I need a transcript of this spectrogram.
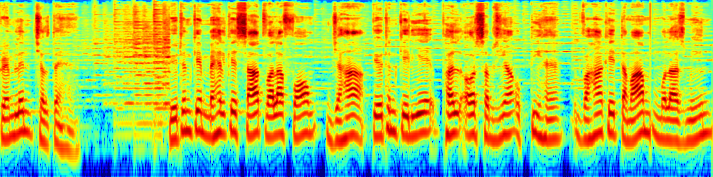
क्रेमलिन चलते हैं। प्यूटन के महल के साथ वाला फॉर्म, जहाँ प्यूटन के लिए फल और सब्ज़ियाँ उगती हैं, वहाँ के तमाम मुलाजमीन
